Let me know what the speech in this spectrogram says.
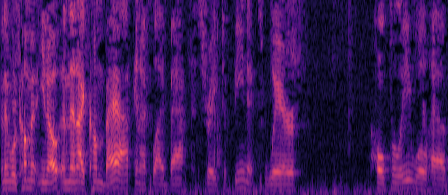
And then we're coming, you know, and then I come back and I fly back straight to Phoenix where hopefully we'll have,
